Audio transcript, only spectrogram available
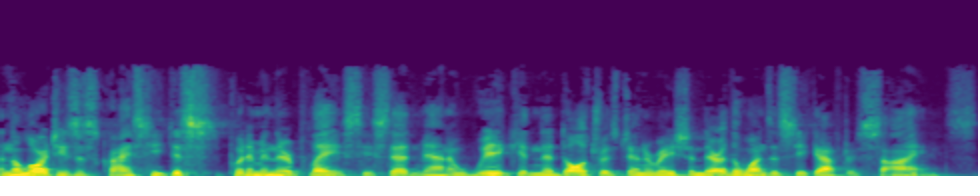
And the Lord Jesus Christ, He just put him in their place. He said, Man, a wicked and adulterous generation, they're the ones that seek after signs.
